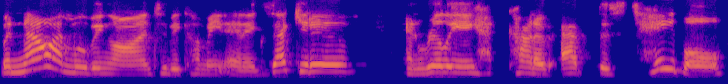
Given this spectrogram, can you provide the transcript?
but now I'm moving on to becoming an executive and really kind of at this table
